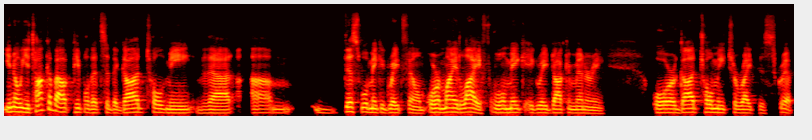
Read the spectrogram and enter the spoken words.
You know you talk about people that said that god told me that um, this will make a great film or my life will make a great documentary or God told me to write this script.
